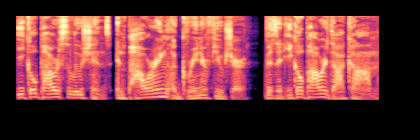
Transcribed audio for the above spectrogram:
EcoPower Solutions, empowering a greener future. Visit ecopower.com.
